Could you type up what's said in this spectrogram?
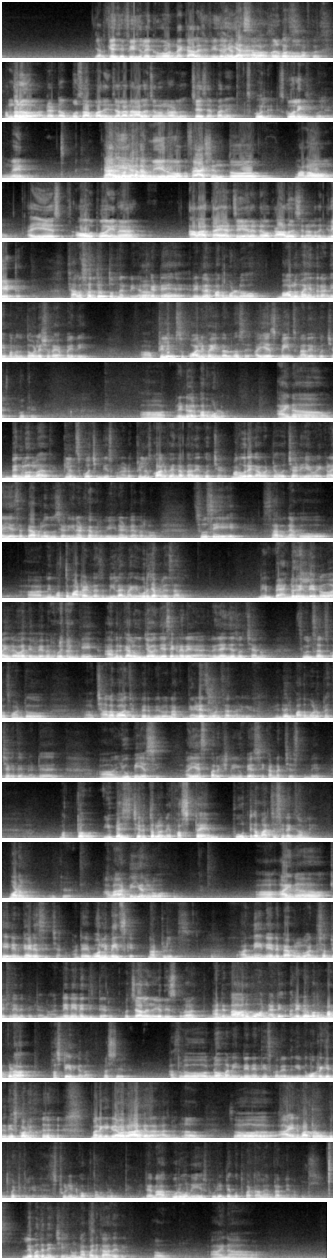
ఎల్కేజీ ఫీజులు ఎక్కువగా ఉంటున్నాయి కాలేజీ ఫీజులు. అందరూ అంటే డబ్బు సంపాదించాలనే ఆలోచన ఉన్నవాళ్ళు చేసే పని స్కూల్ స్కూలింగ్ మెయిన్ కానీ అంటే మీరు ఒక ఫ్యాషన్తో మనం ఐఏఎస్ అవ్వకపోయినా అలా తయారు చేయాలనే ఒక ఆలోచన అన్నది గ్రేట్. చాలా సంతృప్తి ఉందండి. ఎందుకంటే రెండు వేల పదమూడులో బాలు మహేంద్ర అని మన ధవళేశ్వర అబ్బాయిది ప్రిలిమ్స్ క్వాలిఫై అయిన తర్వాత ఐఏఎస్ మెయిన్స్ నా దగ్గరికి వచ్చాడు. ఓకే. రెండు వేల పదమూడులో ఆయన బెంగళూరులో ప్రిలిమ్స్ కోచింగ్ తీసుకున్నాడు. ప్రిలిమ్స్ క్వాలిఫై అయిన తర్వాత నా దగ్గరికి వచ్చాడు. మన ఊరే కాబట్టి వచ్చాడు. ఏవో ఇక్కడ ఐఏఎస్ఎన్ పేపర్లో చూశాడు ఈనాడు పేపర్లో ఈనాడు పేపర్లో. చూసి సార్ నాకు నేను మొత్తం మాట్లాడిన తర్వాత మీలాగా నాకు ఎవరు చెప్పలేదు సార్. నేను బెంగళూరు వెళ్ళాను హైదరాబాద్ వెళ్ళాను కోచింగ్కి. అమెరికాలో ఉద్యోగం చేసి ఇక్కడ రిజైన్ చేసి వచ్చాను. సివిల్ సర్వీస్ కోసం అంటూ చాలా బాగా చెప్పారు మీరు. నాకు గైడెన్స్ ఇవ్వండి సార్ అని అడిగాడు రెండు వేల పదమూడు ప్రత్యేకత ఏంటంటే యూపీఎస్సి ఐఏఎస్ పరీక్షని యూపీఎస్సి కండక్ట్ చేస్తుంది. మొత్తం యూపీఎస్సి చరిత్రలోనే ఫస్ట్ టైం పూర్తిగా మార్చేశారు ఎగ్జామ్ని మోడల్. ఓకే. అలాంటి ఇయర్లో ఆయనకి నేను గైడెన్స్ ఇచ్చాను. అంటే ఓన్లీ మెయిన్స్కే నాట్ ప్రిలిమ్స్. అన్నీ నేనే పేపర్లు అన్ని సబ్జెక్టులు నేనే పెట్టాను అన్నీ నేనే దిద్దాను. ఛాలెంజ్గా తీసుకురా అంటే నా అనుభవాన్ని అంటే రెండు వేల పంతొమ్మిది మనకు కూడా ఫస్ట్ ఇయర్ కదా? ఫస్ట్ ఇయర్ అసలు నో మనీ నేనేం తీసుకోలేదు. ఎందుకు ఎందుకు ఒకరికి ఎందుకు తీసుకోవడం? మనకి ఇక్కడ ఎవరు రారు కదా అవును. సో ఆయన మాత్రం గుర్తుపెట్టుకోగలిగాడు స్టూడెంట్ గొప్పతనం కూడా ఉంది. అంటే నా గురువుని స్టూడెంటే గుర్తుపట్టాలని అంటాను నేను. లేకపోతే నేను చేయను నా పని కాదు అది. ఆయన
